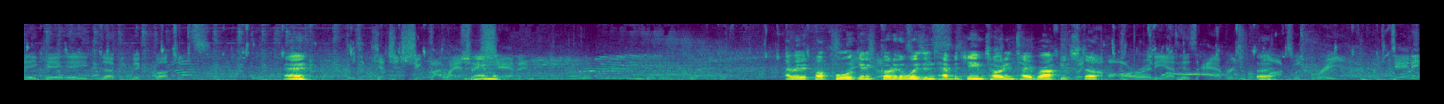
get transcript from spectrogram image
aka Doug McBuckets. Hey. Shoot by Landry Shamet. Shamet. I really thought Poole was gonna go to the Wizards, and have a James Harden type rocket stuff. Wembanyama already at his But- blocks with three. Deni.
